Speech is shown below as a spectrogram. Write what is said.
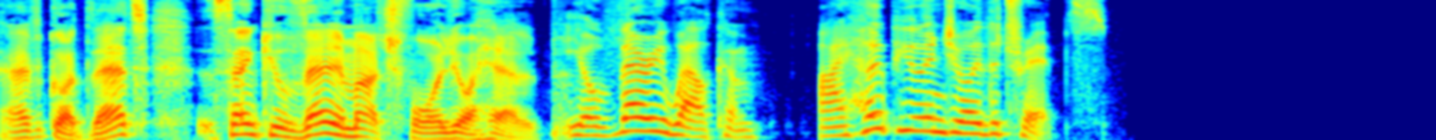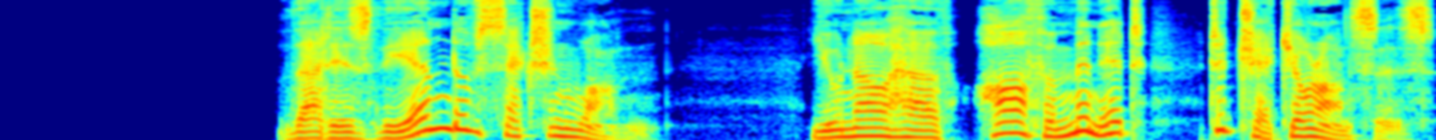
I've got that. Thank you very much for all your help. You're very welcome. I hope you enjoy the trips. That is the end of section one. You now have half a minute to check your answers.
